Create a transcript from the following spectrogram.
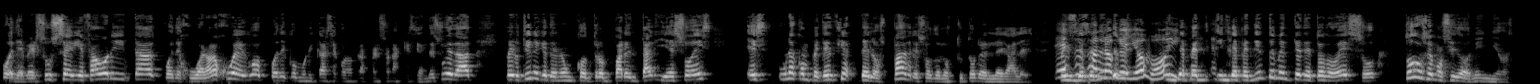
puede ver sus series favoritas, puede jugar a los juegos, puede comunicarse con otras personas que sean de su edad, pero tiene que tener un control parental y eso es, es una competencia de los padres o de los tutores legales. Eso es a lo que yo voy. independ- independientemente de todo eso, todos hemos sido niños.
